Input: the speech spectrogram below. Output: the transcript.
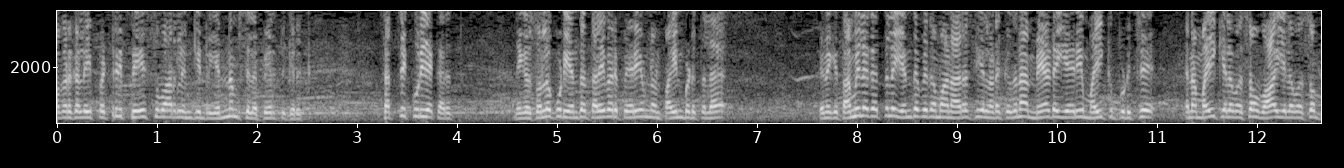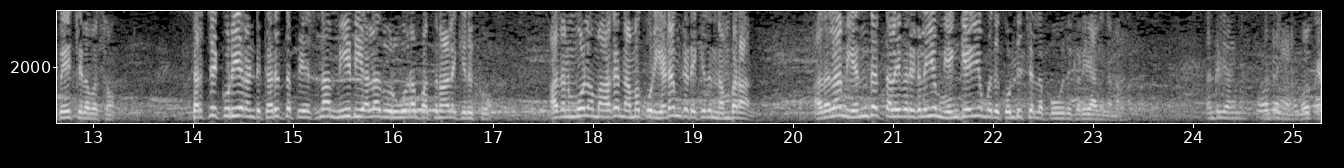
அவர்களை பற்றி பேசுவார்கள் என்கின்ற எண்ணம் சில பேர்த்துக்கு இருக்கு. சர்ச்சைக்குரிய கருத்து. நீங்கள் சொல்லக்கூடிய எந்த தலைவர் பேரையும் நான் பயன்படுத்தலை. எனக்கு தமிழகத்தில் எந்த விதமான அரசியல் நடக்குதுன்னா மேடை ஏறி மைக்கு பிடிச்சி ஏன்னா மைக் இலவசம் வாய் இலவசம் பேச்சு இலவசம். சர்ச்சைக்குரிய ரெண்டு கருத்தை பேசினா மீடியாவில் அது ஒரு ஊரம் பத்து நாளைக்கு இருக்கும். அதன் மூலமாக நமக்கு ஒரு இடம் கிடைக்குதுன்னு நம்புறாங்க. அதெல்லாம் எந்த தலைவர்களையும் எங்கேயும் அது கொண்டு செல்ல போவது கிடையாதுங்கண்ணா. நன்றியாங்கண்ணா நன்றிங்கண்ணா. ஓகே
